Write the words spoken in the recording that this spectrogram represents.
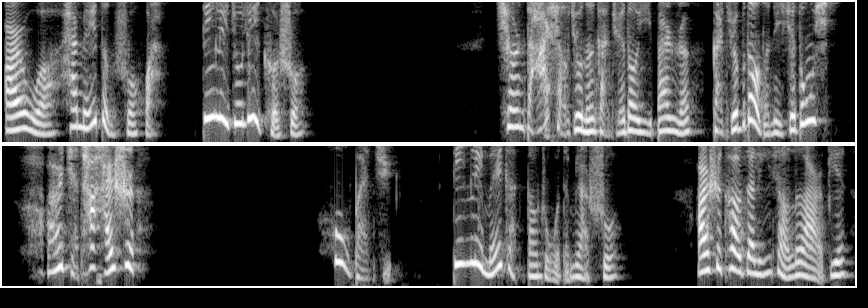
而我还没等说话，丁力就立刻说。青儿打小就能感觉到一般人感觉不到的那些东西，而且他还是……后半句，丁力没敢当着我的面说，而是靠在林小乐耳边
